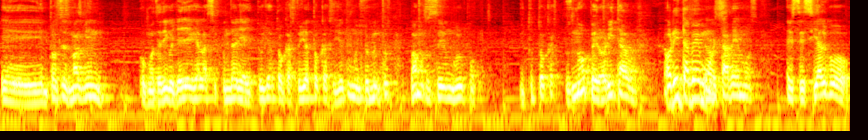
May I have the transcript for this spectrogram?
Eh, entonces, más bien, como te digo, ya llegué a la secundaria y tú ya tocas, tú ya tocas y yo tengo instrumentos, vamos a hacer un grupo. Y tú tocas, pues no, pero ahorita, Ahorita vemos. ahorita vemos. Este, si algo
